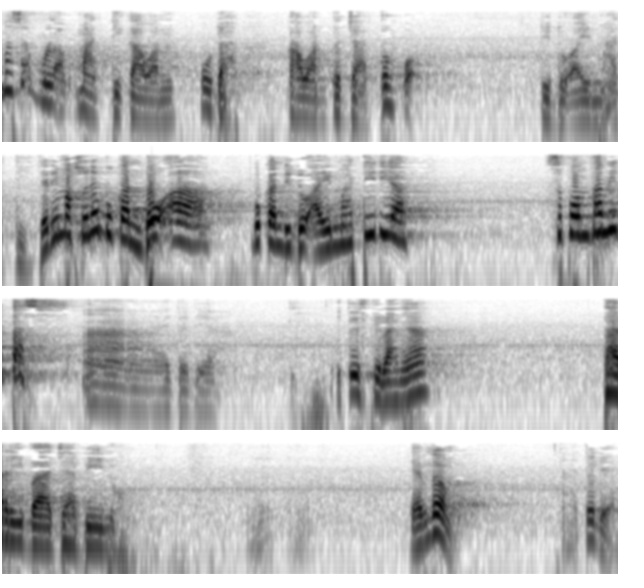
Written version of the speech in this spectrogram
Masa pula mati kawan? Udah kawan terjatuh kok. Didoain mati. Jadi maksudnya bukan doa bukan didoain mati dia. Spontanitas. Nah itu dia. Itu istilahnya tariba jabinu. Ya betul nah itu dia.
